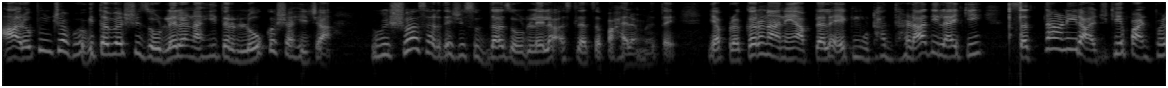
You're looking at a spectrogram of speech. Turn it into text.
आरोपींच्या भवितव्याशी जोडलेला नाही तर लोकशाहीच्या विश्वासार्हतेशी सुद्धा जोडलेला असल्याचं पाहायला मिळतंय. या प्रकरणाने आपल्याला एक मोठा धडा दिलाय की सत्ता आणि राजकीय पाठबळ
